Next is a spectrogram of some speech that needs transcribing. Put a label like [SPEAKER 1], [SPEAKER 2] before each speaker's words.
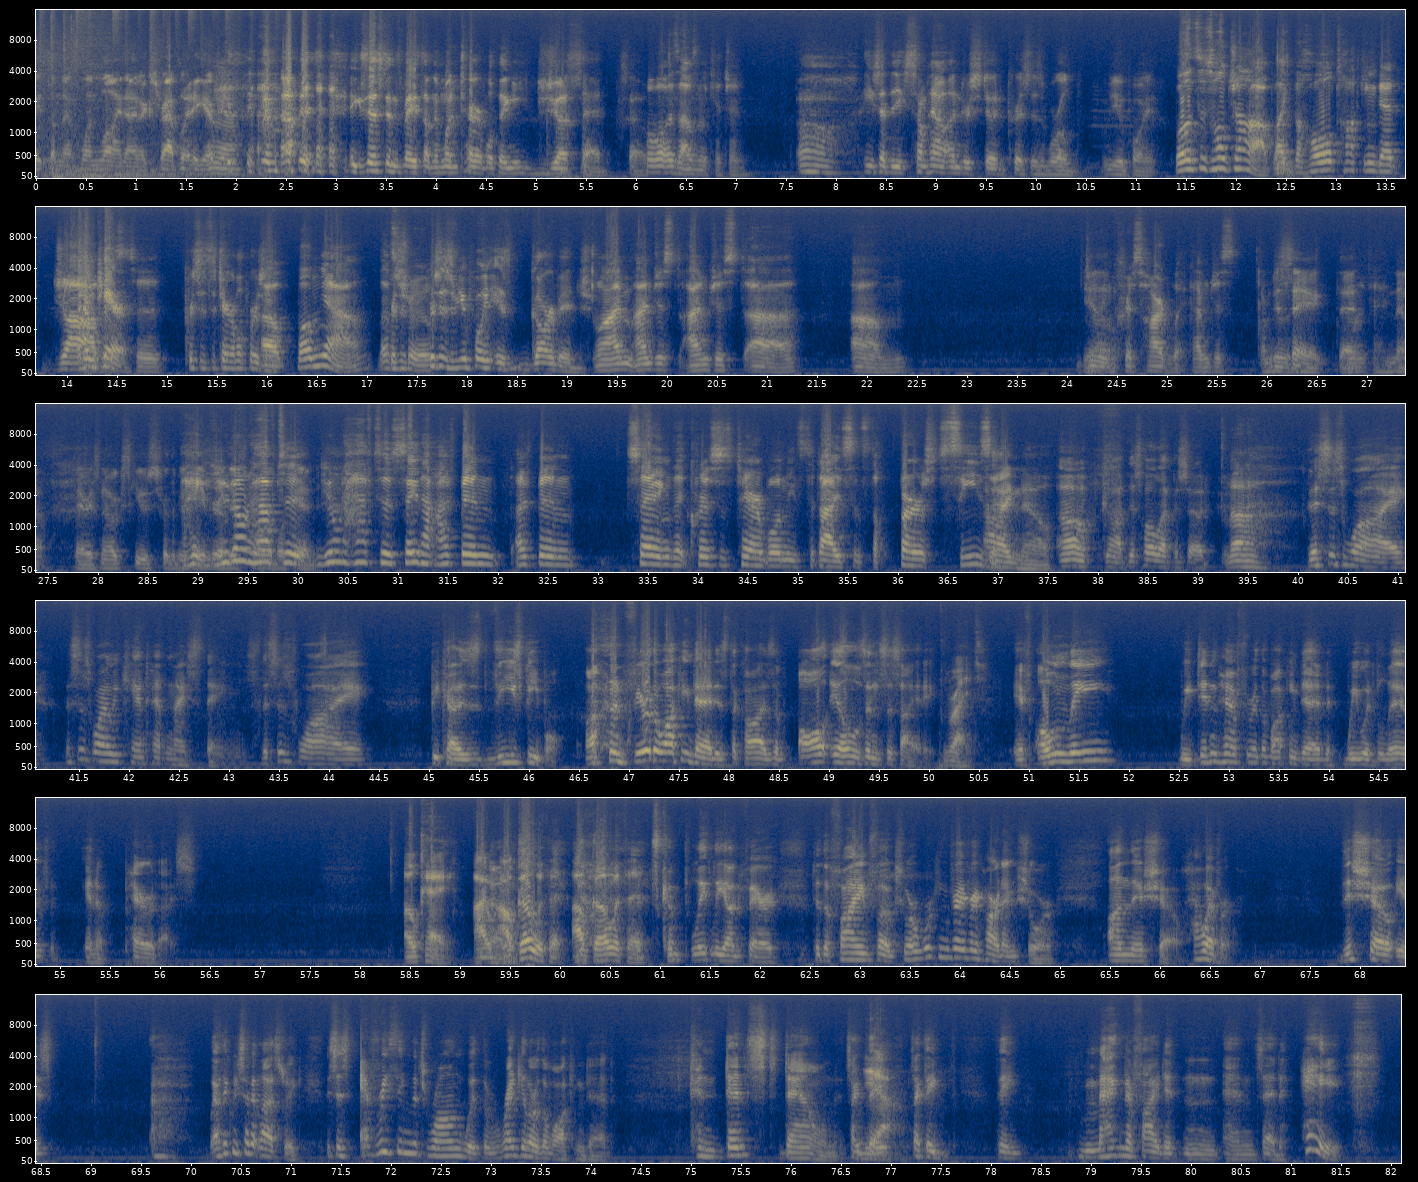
[SPEAKER 1] Based on that one line. I'm extrapolating everything about his existence based on the one terrible thing he just said. So,
[SPEAKER 2] Well, what was that was in the kitchen?
[SPEAKER 1] oh, he said that he somehow understood Chris's world viewpoint.
[SPEAKER 2] Well, it's his whole job. Like the whole Talking Dead job.
[SPEAKER 1] I don't care.
[SPEAKER 2] Is to,
[SPEAKER 1] Chris is a terrible person.
[SPEAKER 2] oh, well, yeah, that's
[SPEAKER 1] Chris's,
[SPEAKER 2] true.
[SPEAKER 1] Chris's viewpoint is garbage.
[SPEAKER 2] Well, I'm I'm just I'm just uh um doing
[SPEAKER 1] Yeah.
[SPEAKER 2] Chris Hardwick. I'm just
[SPEAKER 1] I'm just mm. saying that
[SPEAKER 2] Okay.
[SPEAKER 1] no, there is no excuse for the behavior.
[SPEAKER 2] Hey,
[SPEAKER 1] behavior.
[SPEAKER 2] you
[SPEAKER 1] of this
[SPEAKER 2] don't have to
[SPEAKER 1] Kid.
[SPEAKER 2] you don't have to say that. I've been I've been saying that Chris is terrible and needs to die since the first season.
[SPEAKER 1] I know. Oh God, this whole episode.
[SPEAKER 2] Ugh.
[SPEAKER 1] This is why. This is why we can't have nice things. This is why, because these people on Fear the Walking Dead is the cause of all ills in society.
[SPEAKER 2] right.
[SPEAKER 1] If only we didn't have Fear the Walking Dead, we would live in a paradise.
[SPEAKER 2] Okay. I,
[SPEAKER 1] No.
[SPEAKER 2] I'll go with it. I'll go with it.
[SPEAKER 1] It's completely unfair to the fine folks who are working very, very hard, I'm sure, on this show. However, this show is. uh, I think we said it last week. This is everything that's wrong with the regular The Walking Dead, condensed down. It's like
[SPEAKER 2] Yeah.
[SPEAKER 1] they, it's like they, they magnified it and and said, "Hey,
